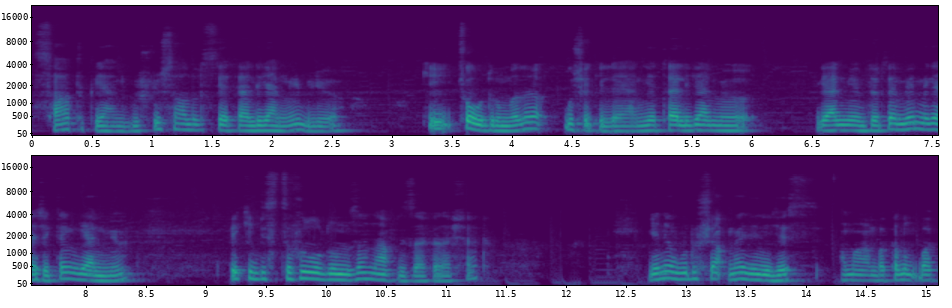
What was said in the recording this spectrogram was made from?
sağ tık yani güçlü saldırısı yeterli gelmeyebiliyor. Ki çoğu durumda da bu şekilde yani yeterli gelmiyor gelmeyebilir demeyelim mi gerçekten gelmiyor. Peki biz tıfıl olduğumuzda ne yapacağız arkadaşlar? Yine vuruş yapmaya deneyeceğiz. Ama bakalım bak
